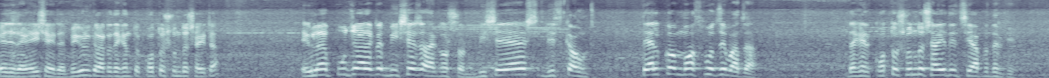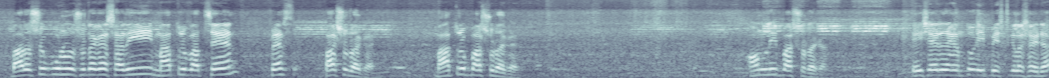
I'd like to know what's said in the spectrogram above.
এই যে দেখেন, এই শাড়িটা, বেগুনি কালারটা দেখেন তো কত সুন্দর শাড়িটা। এগুলো পূজার একটা বিশেষ আকর্ষণ, বিশেষ ডিসকাউন্ট তেলকম মসমচে বাজা দেখেন কত সুন্দর শাড়ি দিচ্ছি আপনাদেরকে। বারোশো পনেরোশো টাকার শাড়ি মাত্র পাচ্ছেন ফ্রেন্ডস পাঁচশো টাকায়। মাত্র পাঁচশো টাকায়। অনলি পাঁচশো টাকা। এই শাড়িটা দেখেন তো, এই পেস্ট কালার শাড়িটা,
